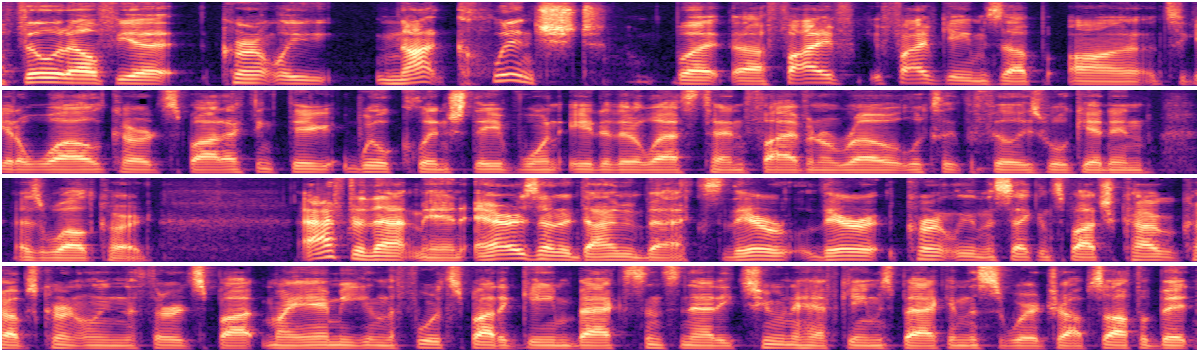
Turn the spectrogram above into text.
Philadelphia currently not clinched but uh, five five games up on to get a wild card spot. I think they will clinch. They've won eight of their last 10, five in a row. It looks like the Phillies will get in as a wild card. After that, man, Arizona Diamondbacks, they're they're currently in the second spot. Chicago Cubs currently in the third spot. Miami in the fourth spot, a game back. Cincinnati two and a half games back, and this is where it drops off a bit.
